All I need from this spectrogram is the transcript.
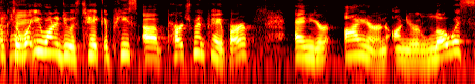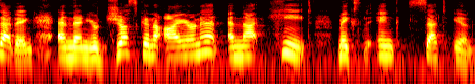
Okay. So what you want to do is take a piece of parchment paper and your iron on your lowest setting, and then you're just going to iron it, and that heat makes the ink set in.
